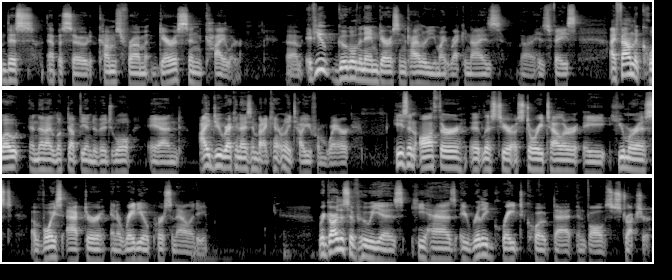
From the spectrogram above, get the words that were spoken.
this episode comes from Garrison Keillor. Um, if you Google the name Garrison Keillor, you might recognize uh, his face. I found the quote and then I looked up the individual, and I do recognize him, but I can't really tell you from where. He's an author, it lists here, a storyteller, a humorist, a voice actor, and a radio personality. Regardless of who he is, he has a really great quote that involves structure.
